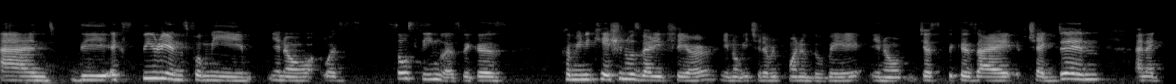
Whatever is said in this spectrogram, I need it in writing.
and the experience for me, you know, was so seamless because communication was very clear you know each and every point of the way you know just because i checked in and I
